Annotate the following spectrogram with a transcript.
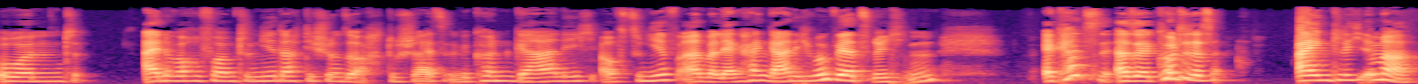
Und eine Woche vor dem Turnier dachte ich schon so, ach du Scheiße, wir können gar nicht aufs Turnier fahren, weil er kann gar nicht rückwärts richten. Er kann's, also er konnte das eigentlich immer.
